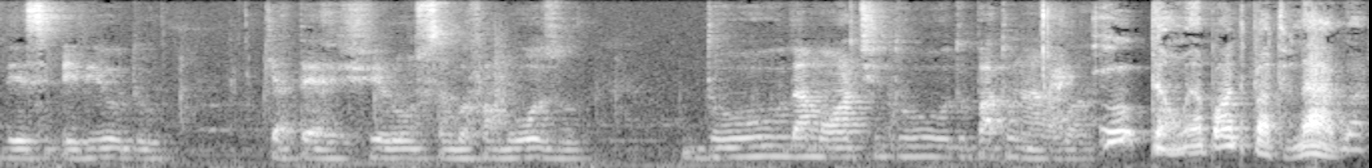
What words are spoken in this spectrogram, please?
desse período que até gerou um samba famoso do, da morte do, do Pato Nágua. Então, a morte do Pato Nágua.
